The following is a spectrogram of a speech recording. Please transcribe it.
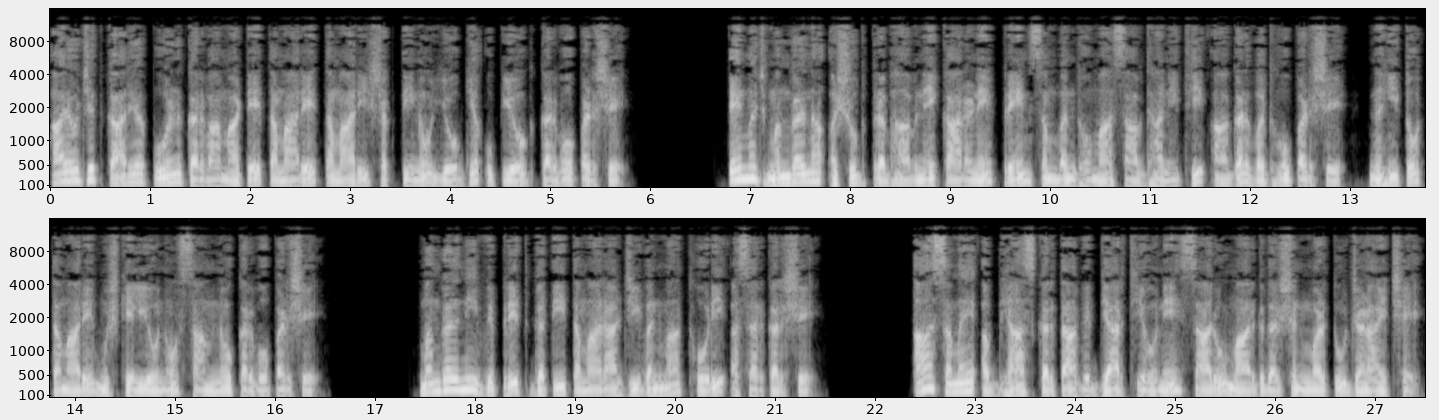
આયોજિત કાર્ય પૂર્ણ કરવા માટે તમારે તમારી શક્તિનો યોગ્ય ઉપયોગ કરવો પડશે. તેમજ મંગળના અશુભ પ્રભાવને કારણે પ્રેમ સંબંધોમાં સાવધાનીથી આગળ વધવું પડશે, નહીં તો તમારે મુશ્કેલીઓનો સામનો કરવો પડશે. મંગળની વિપરીત ગતિ તમારા જીવનમાં થોડી અસર કરશે. આ સમય અભ્યાસ કરતા વિદ્યાર્થીઓને સારું માર્ગદર્શન મળતું જણાય છે.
